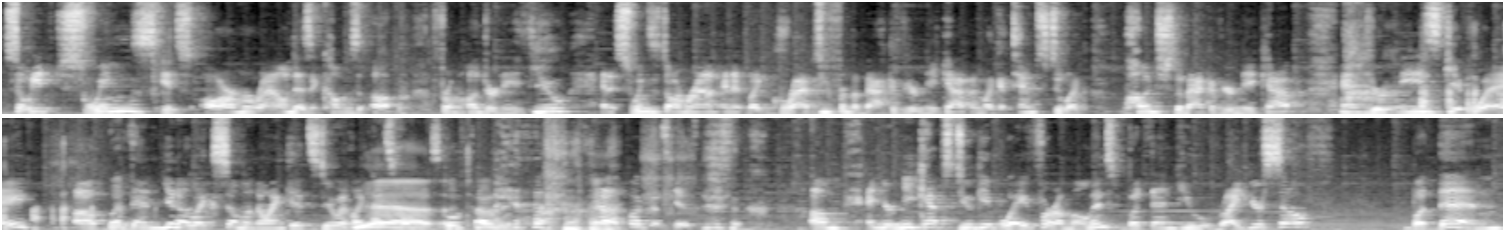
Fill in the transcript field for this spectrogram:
so it swings its arm around as it comes up from underneath you and it swings its arm around and it like grabs you from the back of your kneecap and like attempts to like punch the back of your kneecap and your knees give way uh, but then you know like some annoying kids do it like Yeah, middle school totally. yeah fuck those kids um, and your kneecaps do give way for a moment but then you right yourself but then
